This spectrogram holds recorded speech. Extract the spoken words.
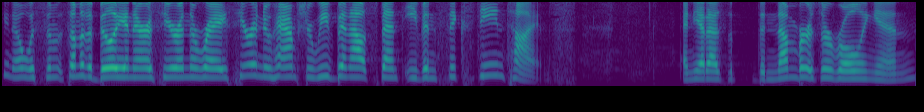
you know, with some, some of the billionaires here in the race, here in New Hampshire, we've been outspent even 16 times. And yet, as the, the numbers are rolling in,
